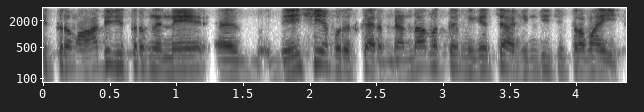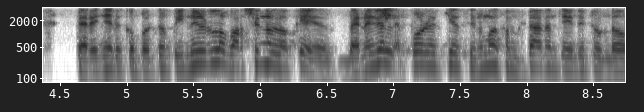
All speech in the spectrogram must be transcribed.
ചിത്രം ആദ്യ ചിത്രം തന്നെ ദേശീയ പുരസ്കാരം രണ്ടാമത്തെ മികച്ച ഹിന്ദി ചിത്രമായി തെരഞ്ഞെടുക്കപ്പെട്ടു. പിന്നീടുള്ള വർഷങ്ങളിലൊക്കെ ബെനഗൽ എപ്പോഴൊക്കെ സിനിമ സംവിധാനം ചെയ്തിട്ടുണ്ടോ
